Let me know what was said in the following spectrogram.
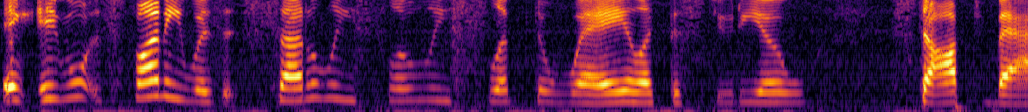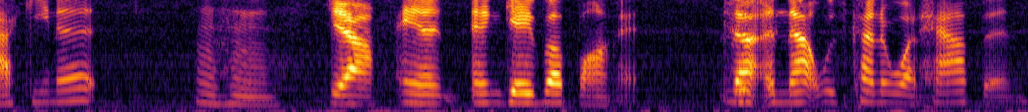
it, it, what was funny was it subtly, slowly slipped away, like the studio stopped backing it mm-hmm yeah and and gave up on it. And that, and that was kind of what happened.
